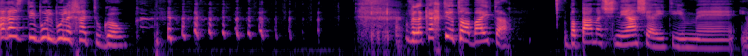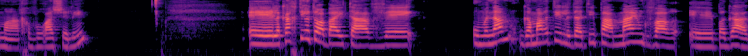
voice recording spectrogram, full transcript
ארזתי בולבול אחד to go. ולקחתי אותו הביתה בפעם השנייה שהייתי עם, אה, עם החבורה שלי. לקחתי אותו הביתה, אמנם גמרתי לדעתי פעמיים כבר אה, בגג,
